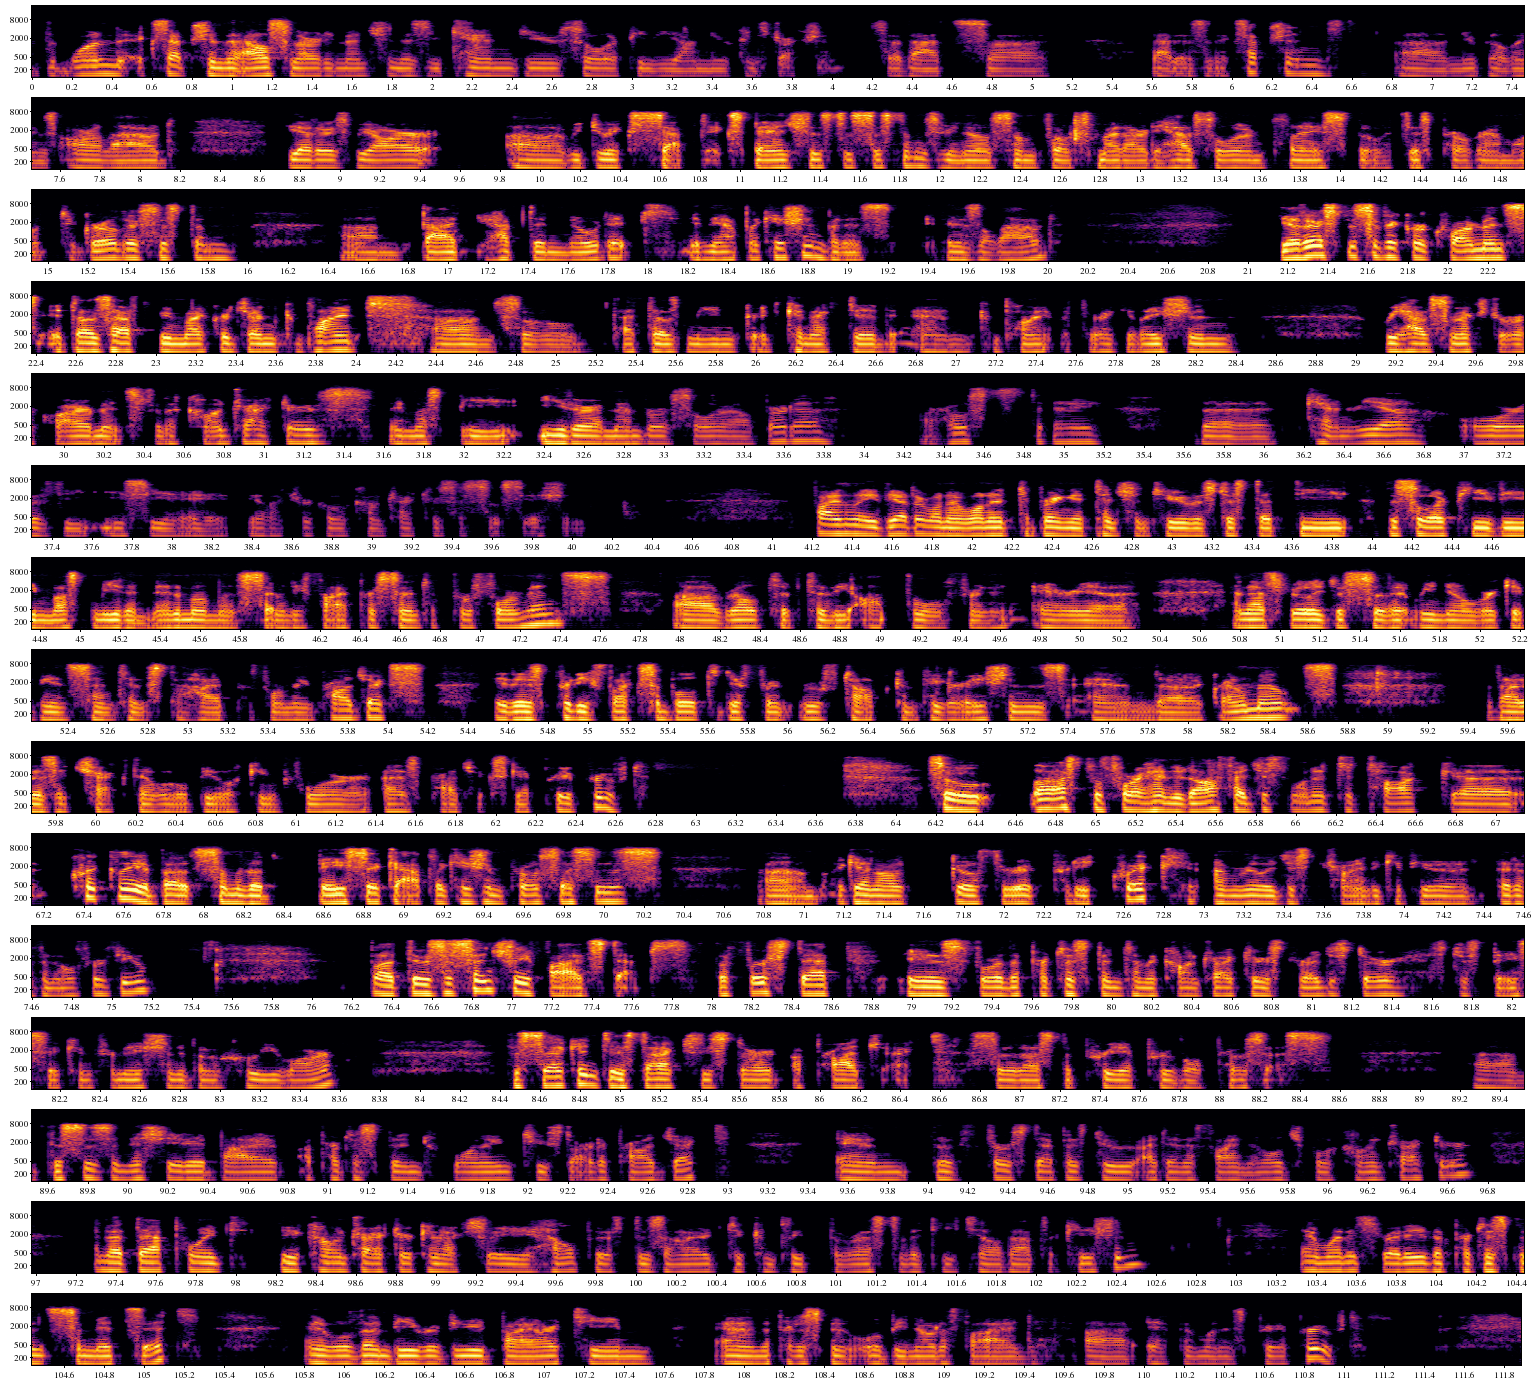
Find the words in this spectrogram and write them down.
the one exception that Alison already mentioned is you can do solar PV on new construction. So that's uh, that is an exception. Uh, new buildings are allowed. The others we are uh, we do accept expansions to systems. We know some folks might already have solar in place, but with this program want to grow their system. Um, that you have to note it in the application, but it's, it is allowed. The other specific requirements, it does have to be microgen compliant. Um, so that does mean grid connected and compliant with the regulation. We have some extra requirements for the contractors. They must be either a member of Solar Alberta, our hosts today, the CanREA, or the ECA, the Electrical Contractors Association. Finally, the other one I wanted to bring attention to is just that the, the solar PV must meet a minimum of 75% of performance uh, relative to the optimal for an area. And that's really just so that we know we're giving incentives to high performing projects. It is pretty flexible to different rooftop configurations and uh, ground mounts. But that is a check that we'll be looking for as projects get pre-approved. So last, before I hand it off, I just wanted to talk uh, quickly about some of the basic application processes. Um, again, I'll go through it pretty quick. I'm really just trying to give you a bit of an overview. But there's essentially five steps. The first step is for the participant and the contractors to register. It's just basic information about who you are. The second is to actually start a project. So that's the pre-approval process. Um, this is initiated by a participant wanting to start a project. And the first step is to identify an eligible contractor. And at that point, the contractor can actually help if desired to complete the rest of the detailed application. And when it's ready, the participant submits it and it will then be reviewed by our team and the participant will be notified uh, if and when it's pre-approved.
